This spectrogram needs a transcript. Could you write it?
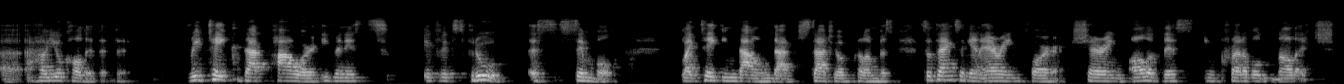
uh, how you called it the, the, retake that power even if it's if it's through a symbol like taking down that statue of columbus. So thanks again erin for sharing all of this incredible knowledge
